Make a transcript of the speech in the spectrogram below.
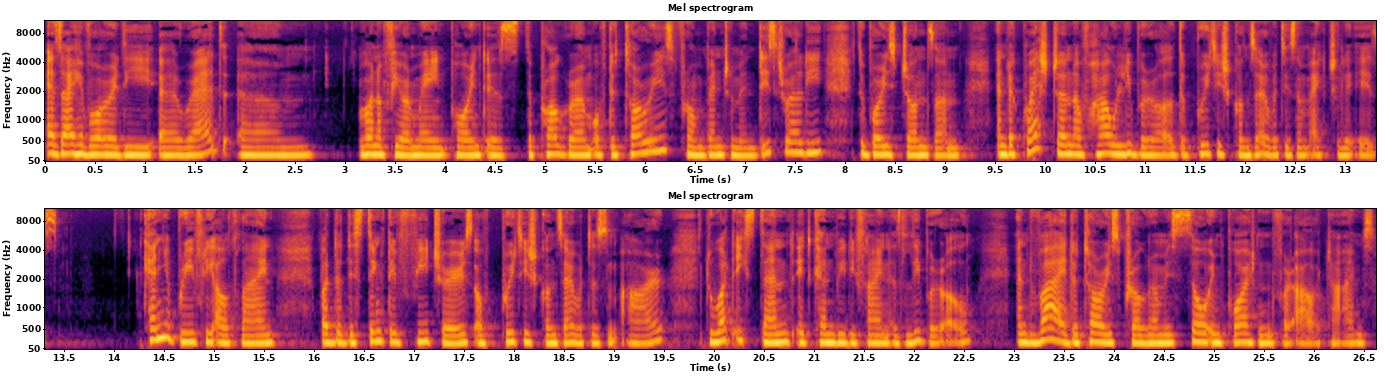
as I have already uh, read, um, one of your main point is the program of the Tories from Benjamin Disraeli to Boris Johnson and the question of how liberal the British conservatism actually is. Can you briefly outline what the distinctive features of British conservatism are, to what extent it can be defined as liberal, and why the Tories program is so important for our times?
